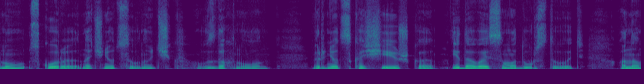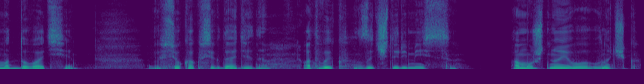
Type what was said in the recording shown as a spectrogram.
«Ну, скоро начнется, внучек», — вздохнул он. «Вернется Кощеюшка, и давай самодурствовать, а нам отдувать. Все как всегда, деда. Отвык за четыре месяца. А может, ну его, внучек.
